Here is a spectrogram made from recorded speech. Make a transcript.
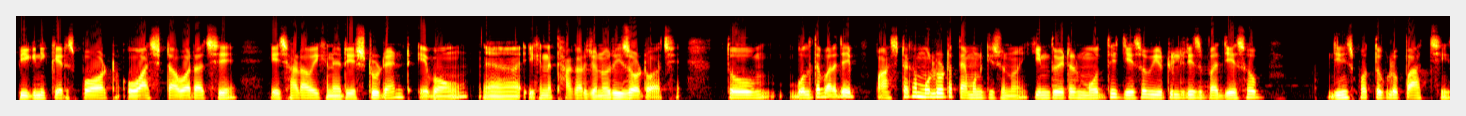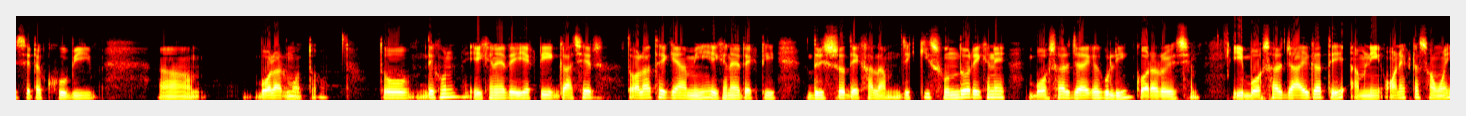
পিকনিকের স্পট ওয়াচ টাওয়ার আছে। এছাড়াও এখানে রেস্টুরেন্ট এবং এখানে থাকার জন্য রিসর্টও আছে। তো বলতে পারে যে পাঁচ টাকা মূল্যটা তেমন কিছু নয়, কিন্তু এটার মধ্যে যেসব ইউটিলিটিস বা যেসব জিনিসপত্রগুলো পাচ্ছি সেটা খুবই বলার মতো। তো দেখুন, এখানের এই একটি গাছের তলা থেকে আমি এখানের একটি দৃশ্য দেখালাম যে কি সুন্দর এখানে বসার জায়গাগুলি করা রয়েছে। এই বসার জায়গাতে আপনি অনেকটা সময়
